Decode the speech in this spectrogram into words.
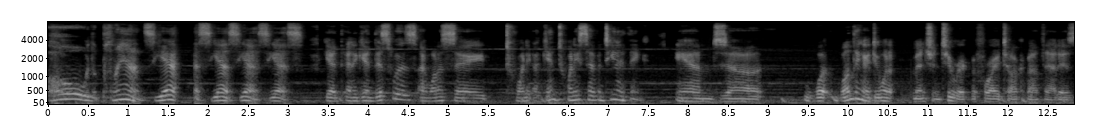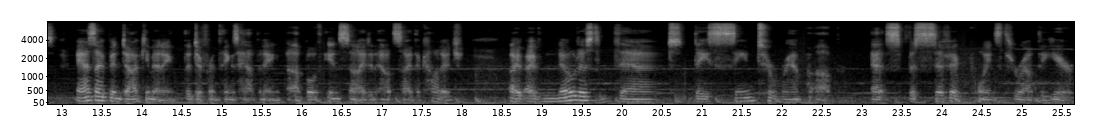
Oh, the plants. Yes, yes, yes, yes. Yeah, and again, this was I want to say twenty again 2017, I think. And uh, what one thing I do want to mention too, Rick, before I talk about that is, as I've been documenting the different things happening uh, both inside and outside the cottage, I, I've noticed that they seem to ramp up at specific points throughout the year.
